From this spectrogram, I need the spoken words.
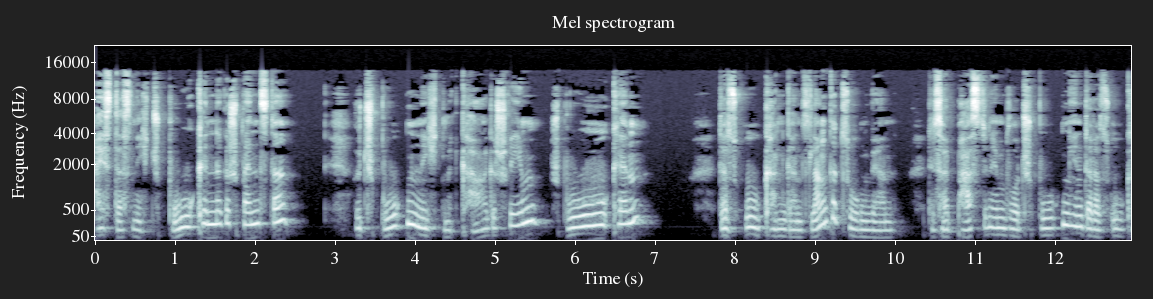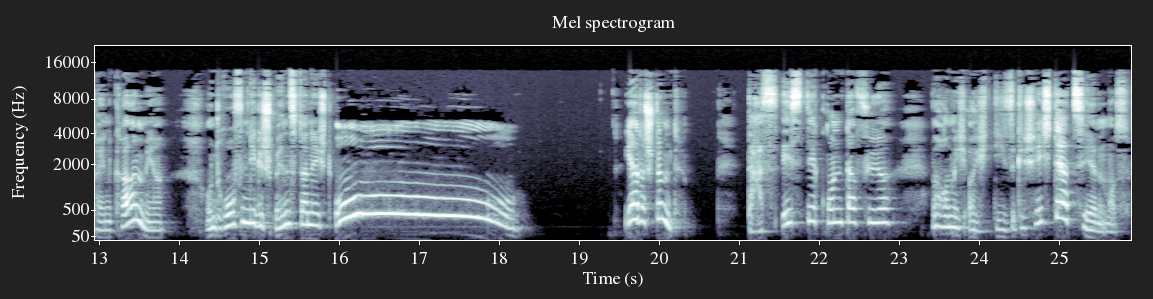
Heißt das nicht spukende Gespenster? Wird spuken nicht mit K geschrieben? Spuken? Das U kann ganz lang gezogen werden. Deshalb passt in dem Wort spuken hinter das U kein K mehr. Und rufen die Gespenster nicht Uh. Ja, das stimmt. Das ist der Grund dafür, warum ich euch diese Geschichte erzählen muss.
